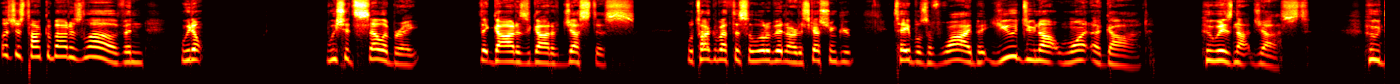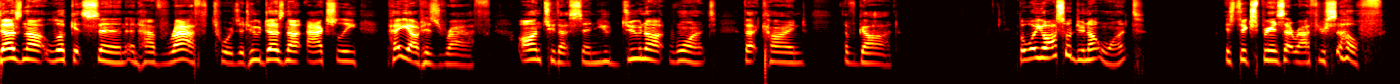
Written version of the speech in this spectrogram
let's just talk about his love. And we don't we should celebrate that God is a God of justice. We'll talk about this a little bit in our discussion group tables of why, but you do not want a God who is not just, who does not look at sin and have wrath towards it, who does not actually pay out his wrath onto that sin. You do not want that kind of God. But what you also do not want is to experience that wrath yourself.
